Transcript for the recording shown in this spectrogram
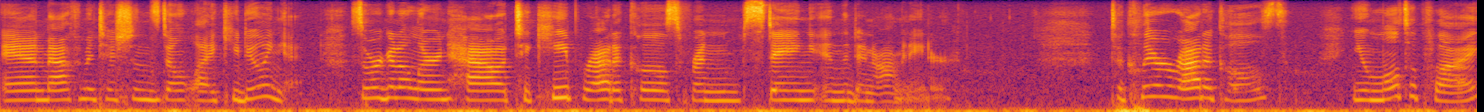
and mathematicians don't like you doing it. So we're going to learn how to keep radicals from staying in the denominator. To clear radicals, you multiply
